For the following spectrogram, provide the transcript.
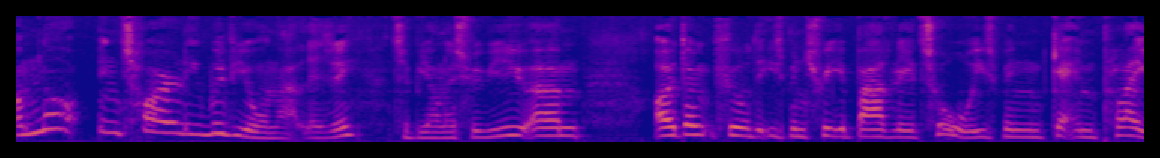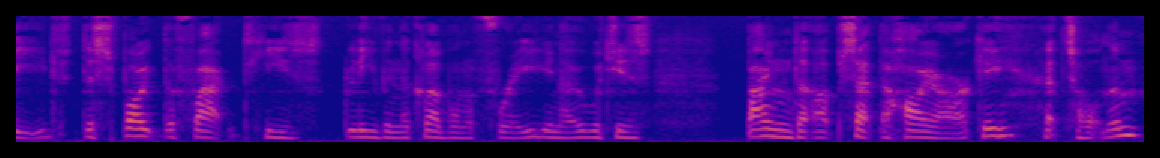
I'm not entirely with you on that, Lizzie. To be honest with you, um, I don't feel that he's been treated badly at all. He's been getting played despite the fact he's leaving the club on a free, you know, which is bound to upset the hierarchy at Tottenham.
